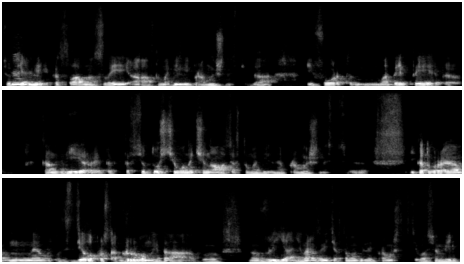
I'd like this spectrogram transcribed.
Все-таки mm-hmm. Америка славна своей автомобильной промышленности, да, и Ford модель T — это конвейеры, это, это все то, с чего начиналась автомобильная промышленность, э, и которая сделала просто огромное да, влияние на развитие автомобильной промышленности во всем мире.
